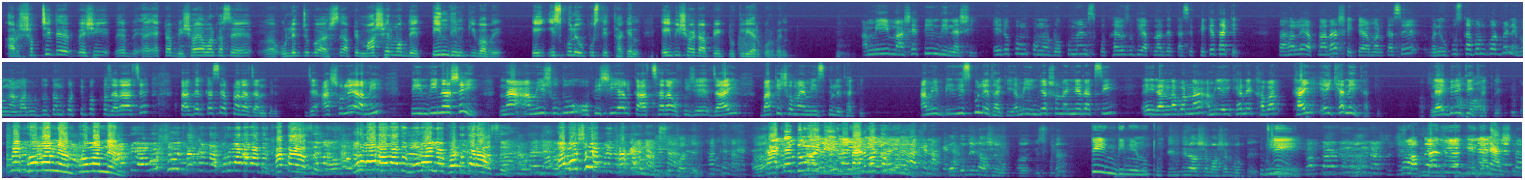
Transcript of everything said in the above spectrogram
আর সবচেয়ে বেশি একটা বিষয় আমার কাছে উল্লেখযোগ্য আসছে, আপনি মাসের মধ্যে তিন দিন কীভাবে এই স্কুলে উপস্থিত থাকেন, এই বিষয়টা আপনি একটু ক্লিয়ার করবেন। আমি মাসে তিন দিন আসি। এইরকম কোনো ডকুমেন্টস কোথাও যদি আপনাদের কাছে থেকে থাকে, তাহলে আপনারা সেটা আমার কাছে মানে উপস্থাপন করবেন এবং আমার ঊর্ধ্বতন কর্তৃপক্ষ যারা আছে, তাদের কাছে আপনারা জানবেন। যে আসলে আমি তিন দিন আসি না আমি শুধু অফিসিয়াল কাজ ছাড়া অফিসে যাই বাকি সময় আমি স্কুলে থাকি। আমি স্কুলে থাকি আমি ইন্ডাকশন আনিয়ে রাখছি এই রান্না বান্না আমি এইখানে খাবার খাই এইখানেই থাকি। লাইব্রেরিতেই থাকি। প্রমাণ নেন প্রমাণ নেন অবশ্যই থাকেন না প্রমাণ আমাদের খাতায় আছে প্রমাণ আমাদের মোবাইলে ফটো করা আছে অবশ্যই আপনি থাকেন না থাকে থাকে দুই দিন থাকে না কতদিন আসে আহ, স্কুলে তিন দিনের মতো তিন দিন আসে মাসের মধ্যে? জি। সপ্তাহে দুই একদিন আসে না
